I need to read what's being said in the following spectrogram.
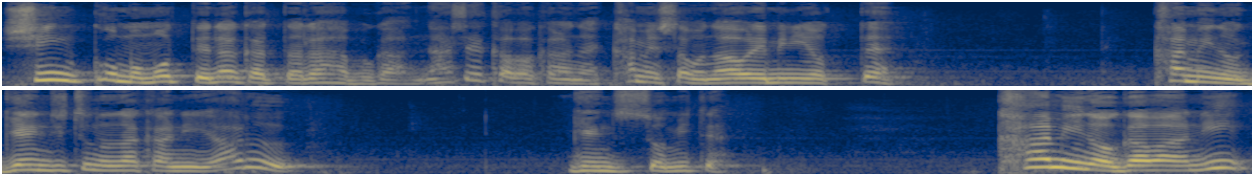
信仰も持ってなかったラハブがなぜかわからない。神様の憐れみによって神の現実の中にある現実を見て神の側に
